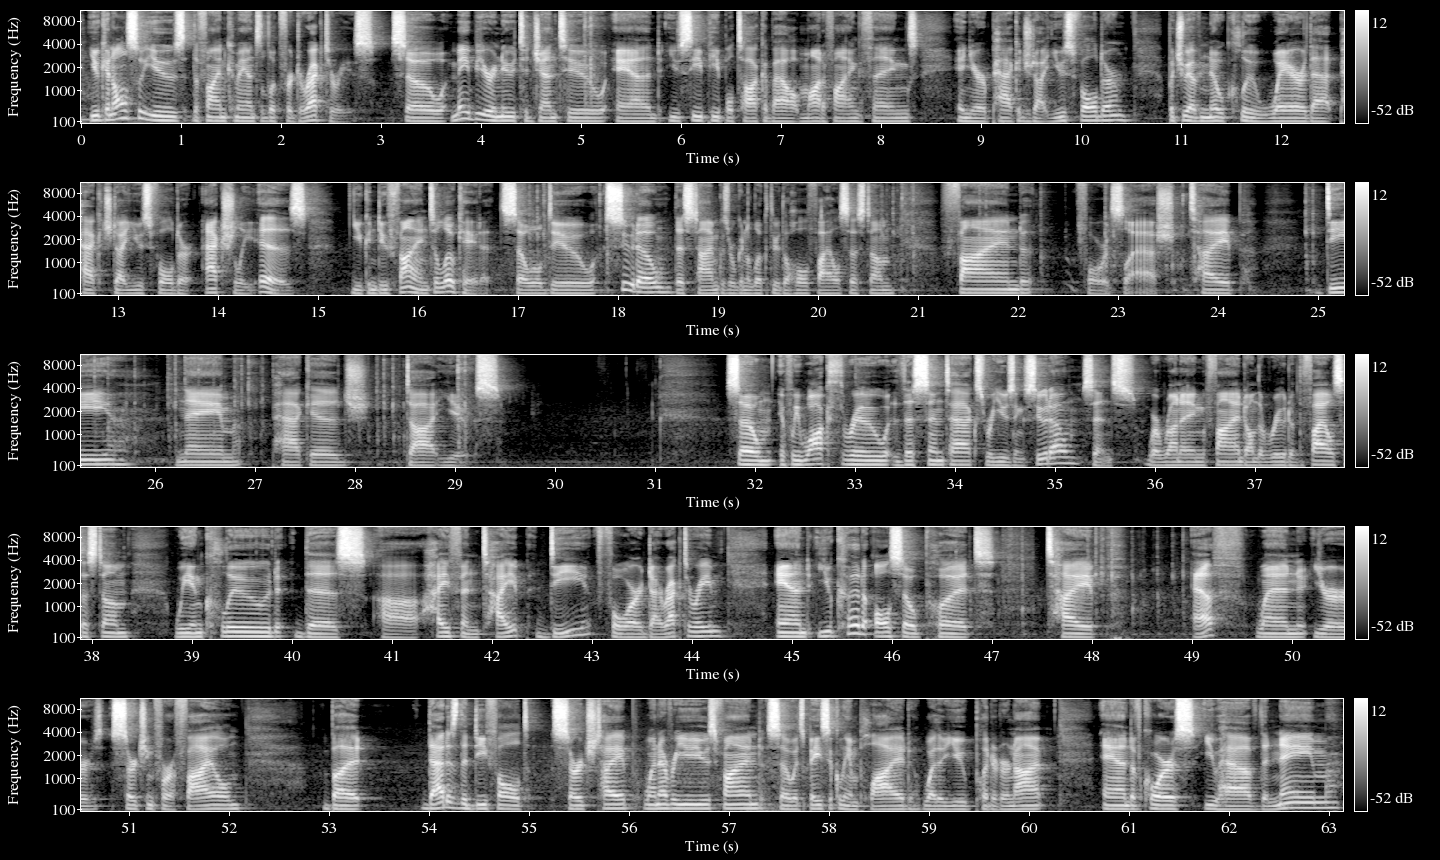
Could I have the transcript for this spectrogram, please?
You can also use the find command to look for directories. So maybe you're new to Gentoo and you see people talk about modifying things in your package.use folder, but you have no clue where that package.use folder actually is you can do find to locate it. So we'll do sudo this time because we're going to look through the whole file system. Find forward slash type d name package dot use. So if we walk through this syntax, we're using sudo since we're running find on the root of the file system. We include this uh, hyphen type d for directory. And you could also put type F when you're searching for a file, but that is the default search type whenever you use find, so it's basically implied whether you put it or not. And of course, you have the name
